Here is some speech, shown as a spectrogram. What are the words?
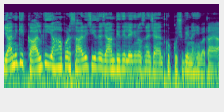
यानी कि कालकी यहाँ पर सारी चीज़ें जानती थी, लेकिन उसने जयंत को कुछ भी नहीं बताया।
